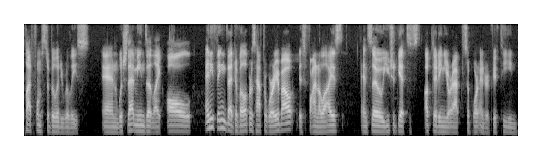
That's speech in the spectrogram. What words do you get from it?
platform stability release, and which that means that like all anything that developers have to worry about is finalized, and so you should get to updating your app to support Android 15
